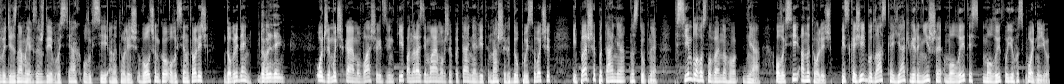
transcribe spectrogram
Відповіді з нами, як завжди, в гостях Олексій Анатолійович Волченко. Олексій Анатолійович, добрий день. Добрий день. Отже, ми чекаємо ваших дзвінків, а наразі маємо вже питання від наших дописувачів. І перше питання наступне: всім благословенного дня. Олексій Анатолійович, підскажіть, будь ласка, як вірніше молитись молитвою Господньою,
